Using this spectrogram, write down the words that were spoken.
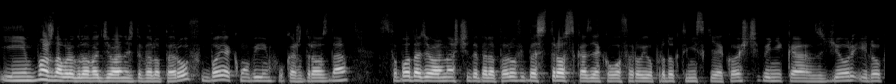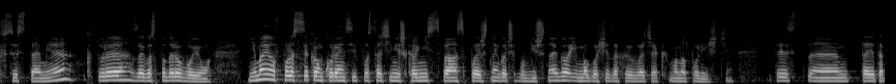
i można uregulować działalność deweloperów, bo jak mówi Łukasz Drozda, swoboda działalności deweloperów i beztroska, z jaką oferują produkty niskiej jakości, wynika z dziur i luk w systemie, które zagospodarowują. Nie mają w Polsce konkurencji w postaci mieszkalnictwa społecznego czy publicznego i mogą się zachowywać jak monopoliści. I to jest e, ta, ta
